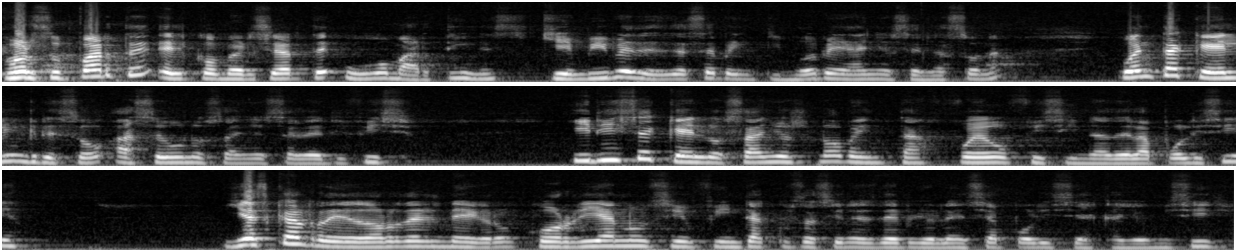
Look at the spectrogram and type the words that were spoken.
Por su parte, el comerciante Hugo Martínez, quien vive desde hace 29 años en la zona, cuenta que él ingresó hace unos años al edificio y dice que en los años 90 fue oficina de la policía. Y es que alrededor del negro corrían un sinfín de acusaciones de violencia policíaca y homicidio.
